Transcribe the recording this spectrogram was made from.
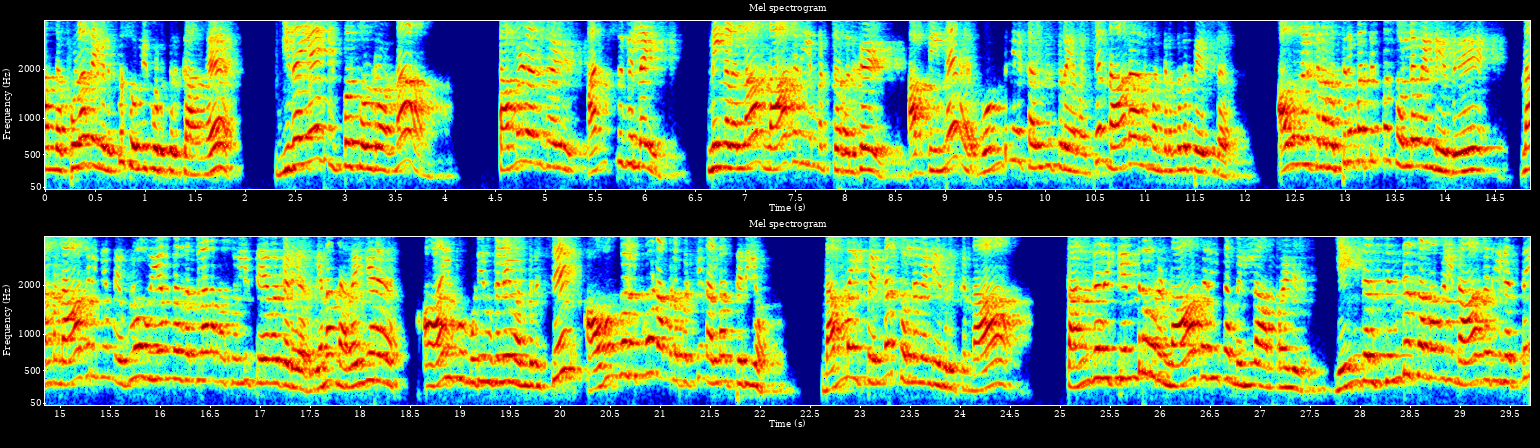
அந்த குழந்தைகளுக்கு சொல்லி கொடுத்திருக்காங்க. இதையே இப்ப சொல்றோம்னா தமிழர்கள் அன்சிவிலைஸ் நீங்கள் எல்லாம் நாகரிகமற்றவர்கள் அப்படின்னு ஒன்றிய கல்வித்துறை அமைச்சர் நாடாளுமன்றத்துல பேசுறாரு. அவங்களுக்கு நம்ம திரும்ப திரும்ப சொல்ல வேண்டியது நம்ம நாகரிகம் எவ்வளவு உயர்ந்ததெல்லாம் நம்ம சொல்லி தேவை கிடையாது. ஏன்னா நிறைய ஆய்வு முடிவுகளே வந்துருச்சு. அவங்களுக்கும் நம்மளை பற்றி நல்லா தெரியும். நம்ம இப்ப என்ன சொல்ல வேண்டியது இருக்குன்னா தங்களுக்கென்று ஒரு நாகரிகம் இல்லாமல் எங்கள் சிந்து சமவெளி நாகரிகத்தை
